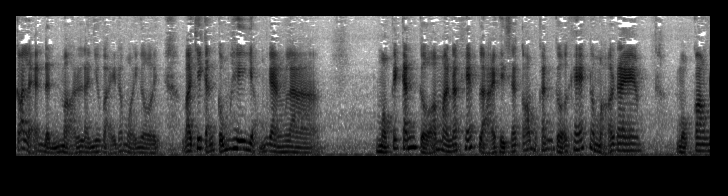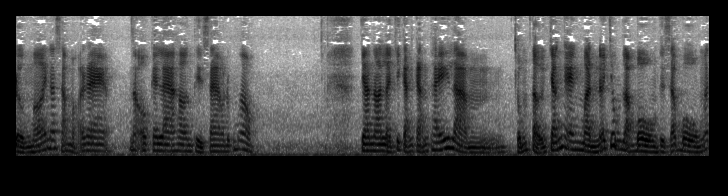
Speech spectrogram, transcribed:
có lẽ định mệnh là như vậy đó mọi người. Và chí cảnh cũng hy vọng rằng là một cái cánh cửa mà nó khép lại thì sẽ có một cánh cửa khác nó mở ra. Một con đường mới nó sẽ mở ra. Nó ok la hơn thì sao đúng không? Cho nên là chỉ cảnh cảm thấy là cũng tự chấn an mình. Nói chung là buồn thì sẽ buồn á,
